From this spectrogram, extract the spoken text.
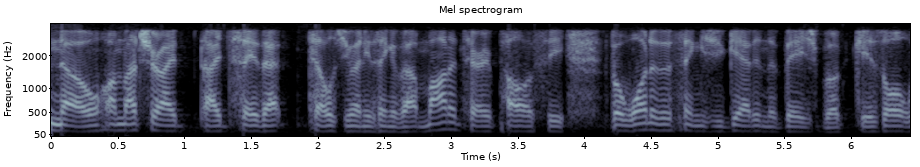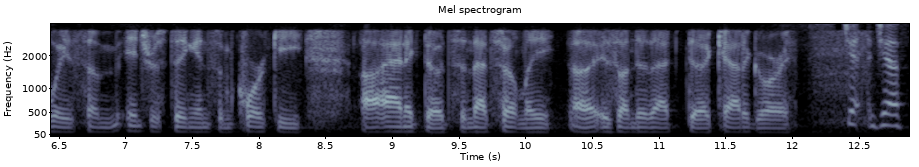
No, I'm not sure I'd, I'd say that tells you anything about monetary policy. But one of the things you get in the Beige Book is always some interesting and some quirky uh, anecdotes, and that certainly uh, is under that uh, category. Je- Jeff,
